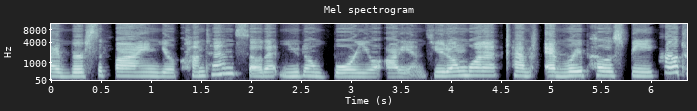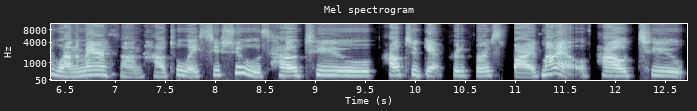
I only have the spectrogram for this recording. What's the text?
diversifying your content so that you don't bore your audience. You don't want to have every post be how to run a marathon, how to lace your shoes, how to how to get through the first 5 miles, how to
